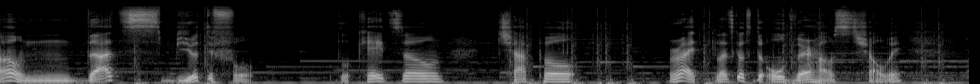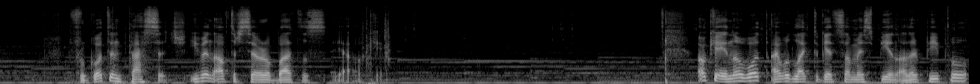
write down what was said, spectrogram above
Oh, that's beautiful. Blockade zone, chapel, Right, let's go to the old warehouse, shall we? Forgotten passage. Even after several battles... Yeah, okay. Okay, you know what? I would like to get some SP on other people.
